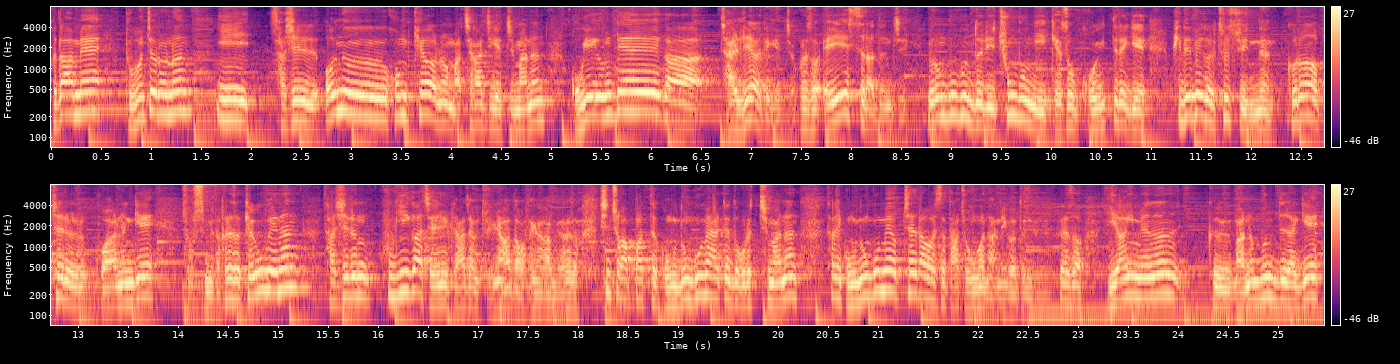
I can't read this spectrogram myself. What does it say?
그 다음에 두 번째로는 이 사실 어느 홈케어는 마찬가지겠지만은 고객 응대가 잘 돼야 되겠죠. 그래서 AS라든지 이런 부분들이 충분히 계속 고객들에게 피드백을 줄 수 있는 그런 업체를 구하는 게 좋습니다. 그래서 결국에는 사실은 후기가 제일 가장 중요하다고 생각합니다. 그래서 신축 아파트 공동 구매할 때도 그렇지만은 사실 공동 구매 업체라고 해서 다 좋은 건 아니거든요. 그래서 이왕이면은 그 많은 분들에게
